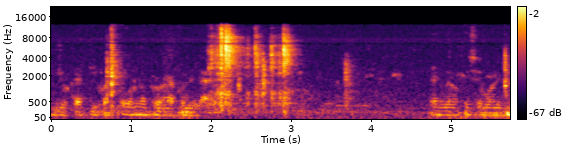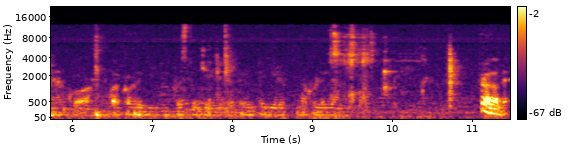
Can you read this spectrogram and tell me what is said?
di giochetti qua attorno provare a collegare è vero che se vuole bianco ha qualcosa di, di questo genere per impedire un collegamento. Però vabbè.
